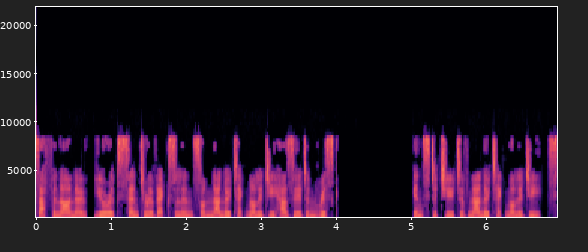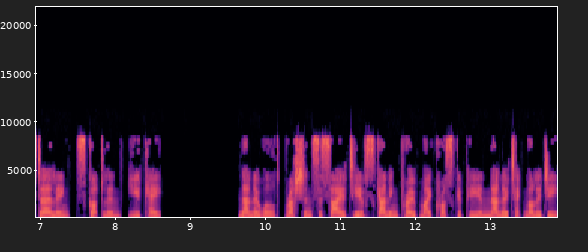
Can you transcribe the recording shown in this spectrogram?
SAFENANO, Europe's Centre of Excellence on Nanotechnology Hazard and Risk. Institute of Nanotechnology, Stirling, Scotland, UK NanoWorld, Russian Society of Scanning Probe Microscopy and Nanotechnology.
